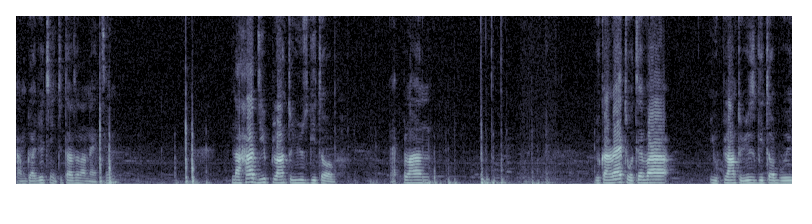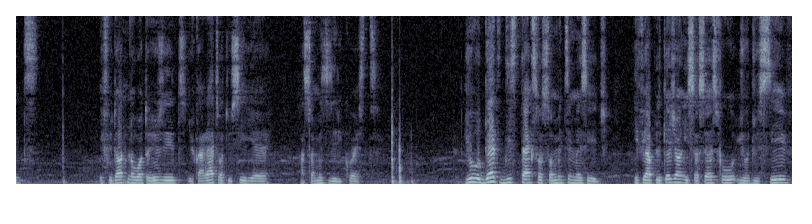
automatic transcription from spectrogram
i'm graduating in 2019 now how do you plan to use github? I plan you can write whatever you plan to use github with. If you don't know what to use it you can write what you see here and submit the request. You will get this thanks for submitting message. If your application is successful you would receive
